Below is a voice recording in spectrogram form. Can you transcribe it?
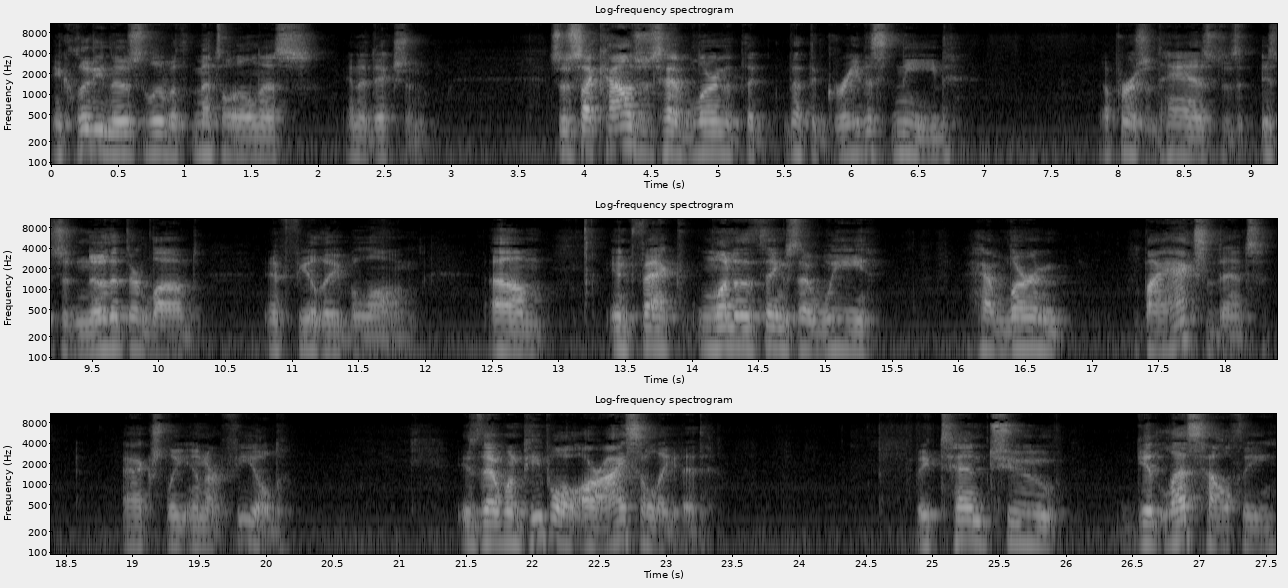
including those who live with mental illness and addiction. So psychologists have learned that the that the greatest need a person has is, is to know that they're loved and feel they belong. Um, in fact, one of the things that we have learned by accident actually in our field is that when people are isolated, they tend to get less healthy,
